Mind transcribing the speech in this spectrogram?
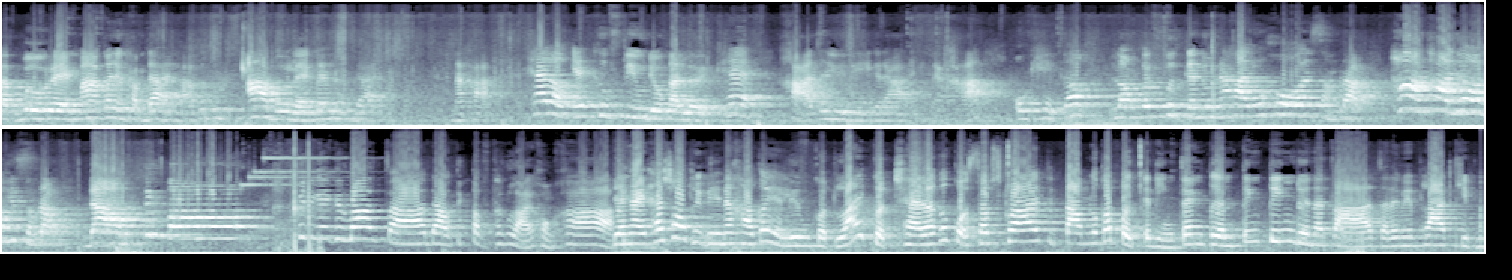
แบบเบอร์แรงมากก็ยังทำได้นะคะก็คืออ้าเบอร์แรงก็ยังทำได้นะคะแค่เราเก็ตคือฟิลเดียวกันเลย แค่ขาจะอยู่นี้ก็ได้นะคะ โอเคก็ลองไปฝึกกันดูนะคะทุกคนสำหรับ 5 ท่ายอดที่สำหรับดาวติ๊กต๊อก จ๊ะดาวติ๊กต็อกทั้งหลายของข้า ยังไงถ้าชอบคลิปนี้นะคะ ก็อย่าลืมกดไลค์กดแชร์แล้วก็กด subscribe ติดตามแล้วก็เปิดกระดิ่งแจ้งเตือนติ้งติ้งด้วยนะจ๊ะจะได้ไม่พลาดคลิปใ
